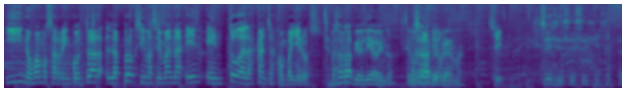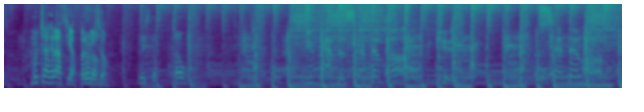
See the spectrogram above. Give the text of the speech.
y nos vamos a reencontrar la próxima semana en En todas las canchas, compañeros. Se pasó rápido el día de hoy, ¿no? Se pasó rápido. el programa. Sí. Sí, sí, sí, sí. Muchas gracias, permiso. Listo, chao. You got to set them up, kid. Set them up.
